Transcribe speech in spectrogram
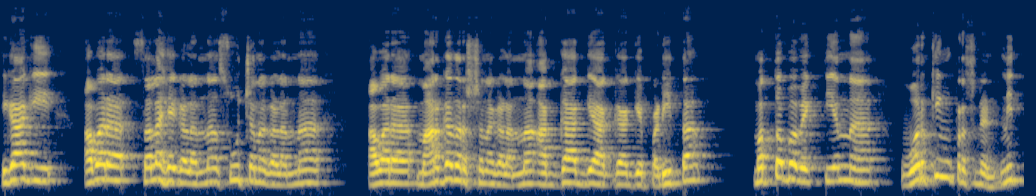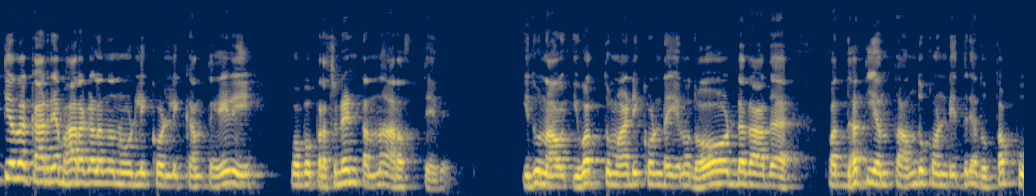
ಹೀಗಾಗಿ ಅವರ ಸಲಹೆಗಳನ್ನು, ಸೂಚನೆಗಳನ್ನು, ಅವರ ಮಾರ್ಗದರ್ಶನಗಳನ್ನು ಆಗಾಗ್ಗೆ ಆಗಾಗ್ಗೆ ಪಡೀತಾ, ಮತ್ತೊಬ್ಬ ವ್ಯಕ್ತಿಯನ್ನು ವರ್ಕಿಂಗ್ ಪ್ರೆಸಿಡೆಂಟ್ ನಿತ್ಯದ ಕಾರ್ಯಭಾರಗಳನ್ನು ನೋಡ್ಲಿಕ್ಕೆ ಅಂತ ಹೇಳಿ ಒಬ್ಬ ಪ್ರೆಸಿಡೆಂಟನ್ನು ಅರಸ್ತೇವೆ. ಇದು ನಾವು ಇವತ್ತು ಮಾಡಿಕೊಂಡ ಏನೋ ದೊಡ್ಡದಾದ ಪದ್ಧತಿ ಅಂತ ಅಂದುಕೊಂಡಿದ್ದರೆ ಅದು ತಪ್ಪು.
